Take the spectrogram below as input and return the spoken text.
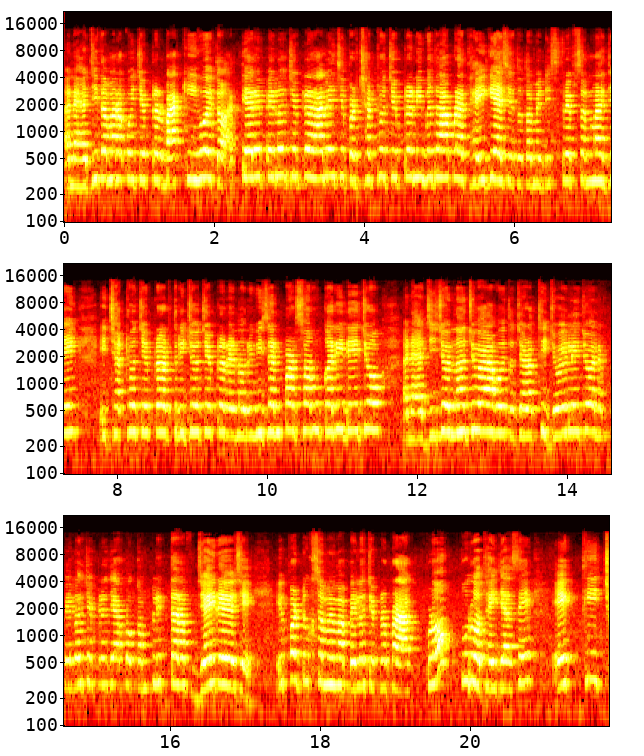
અને હજી તમારા કોઈ ચેપ્ટર બાકી હોય તો અત્યારે પહેલો ચેપ્ટર હાલે છે, પણ છઠ્ઠો ચેપ્ટરની બધા આપણા થઈ ગયા છે, તો તમે ડિસ્ક્રિપ્શનમાં જઈ એ છઠ્ઠો ચેપ્ટર, ત્રીજો ચેપ્ટર એનો રિવિઝન પણ શરૂ કરી દેજો. અને હજી જો ન જોયા હોય તો ઝડપથી જોઈ લેજો. અને પહેલો ચેપ્ટર જે આપણો કમ્પ્લીટ તરફ જઈ રહ્યો છે, એ પણ ટૂંક સમયમાં પહેલો ચેપ્ટર પણ આપણો પૂરો થઈ જશે. એકથી છ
